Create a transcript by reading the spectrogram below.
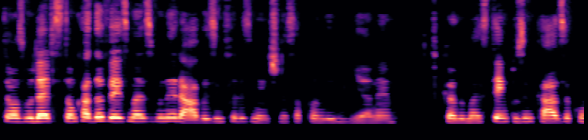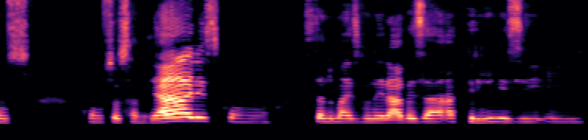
Então, as mulheres estão cada vez mais vulneráveis, infelizmente, nessa pandemia, né? Ficando mais tempos em casa com os, com seus familiares, com, estando mais vulneráveis a, a crimes e, e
